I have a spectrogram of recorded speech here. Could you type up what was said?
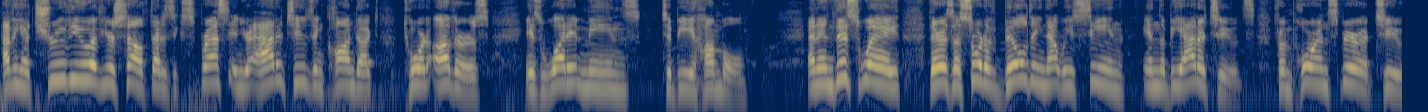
Having a true view of yourself that is expressed in your attitudes and conduct toward others is what it means to be humble. And in this way, there is a sort of building that we've seen in the Beatitudes from poor in spirit to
